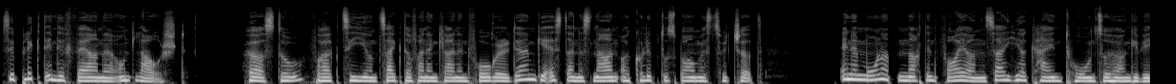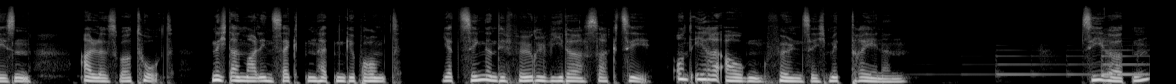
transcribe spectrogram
Sie blickt in die Ferne und lauscht. Hörst du? fragt sie und zeigt auf einen kleinen Vogel, der im Geäst eines nahen Eukalyptusbaumes zwitschert. In den Monaten nach den Feuern sei hier kein Ton zu hören gewesen. Alles war tot. Nicht einmal Insekten hätten gebrummt. Jetzt singen die Vögel wieder, sagt sie, und ihre Augen füllen sich mit Tränen. Sie hörten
